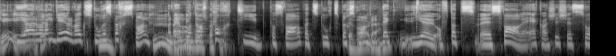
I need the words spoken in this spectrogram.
gøy, Ja, det var veldig gøy, og det var store spørsmål. Mm, og det veldig å gode ha kort tid på å svare på et stort spørsmål, Det, det. det. gjør jo ofte at eh, svaret er kanskje ikke så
